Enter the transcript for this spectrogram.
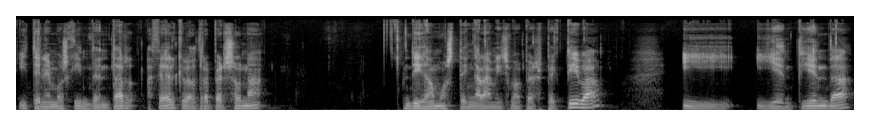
y tenemos que intentar hacer que la otra persona, digamos, tenga la misma perspectiva y, entienda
